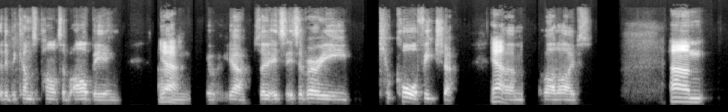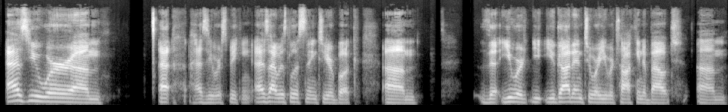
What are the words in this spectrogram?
that it becomes part of our being. Yeah. Um, yeah. So it's it's a very core feature yeah um, of our lives. um as you were um as you were speaking as i was listening to your book um the you were you, you got into where you were talking about um,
